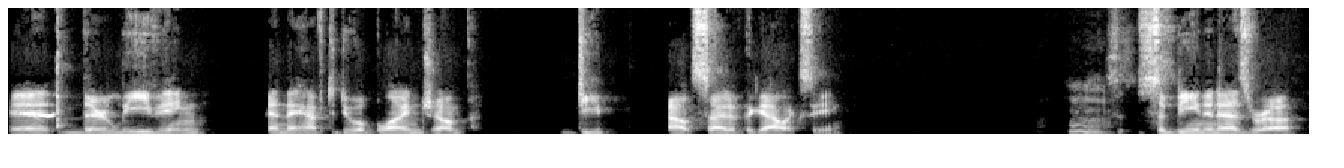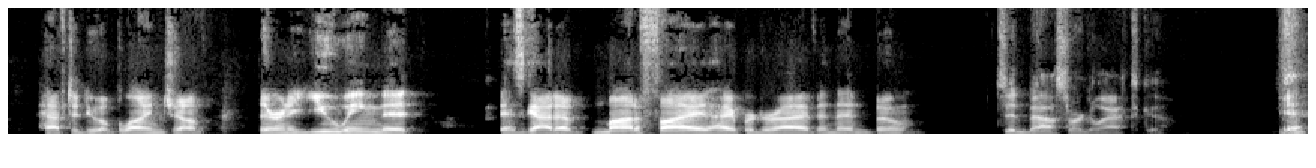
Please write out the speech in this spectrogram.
it, they're leaving and they have to do a blind jump deep outside of the galaxy? Hmm. Sabine and Ezra have to do a blind jump they're in a U-wing that has got a modified hyperdrive, and then boom. It's in Battlestar Galactica. Yeah.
